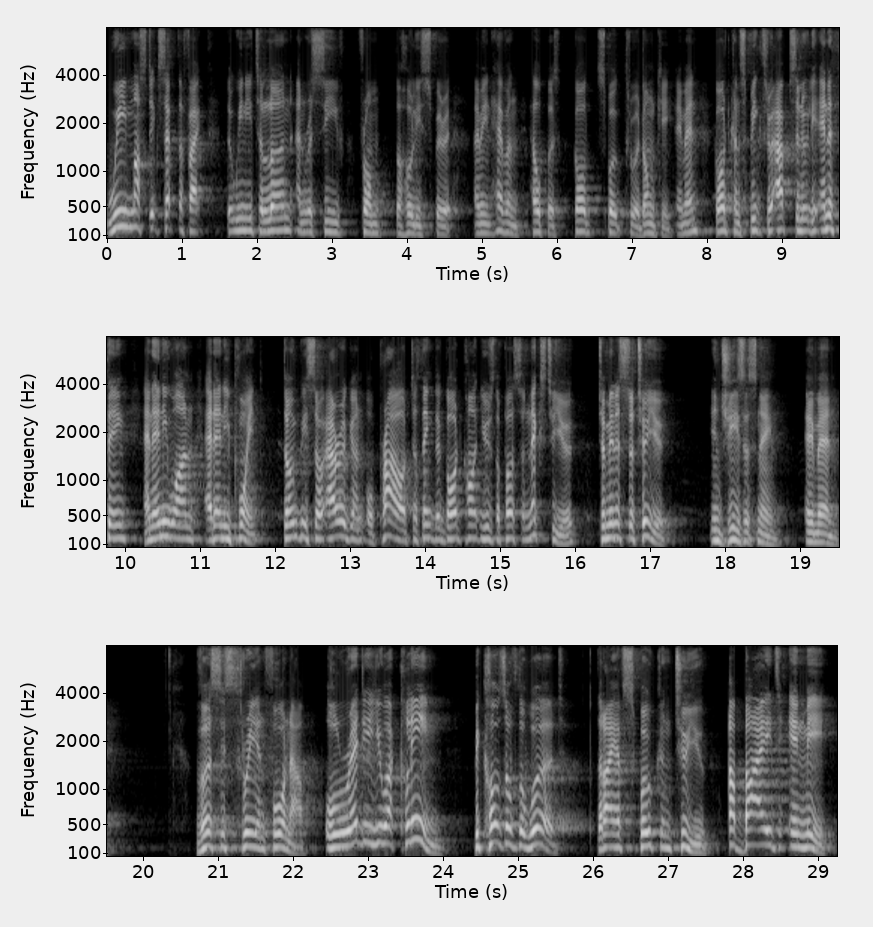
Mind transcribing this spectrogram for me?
we must accept the fact that we need to learn and receive from the Holy Spirit. I mean, heaven help us. God spoke through a donkey. Amen? God can speak through absolutely anything and anyone at any point. Don't be so arrogant or proud to think that God can't use the person next to you to minister to you in Jesus' name. Amen. Verses 3 and 4 now. Already you are clean because of the word that I have spoken to you. Abide in me,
